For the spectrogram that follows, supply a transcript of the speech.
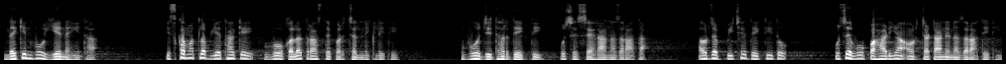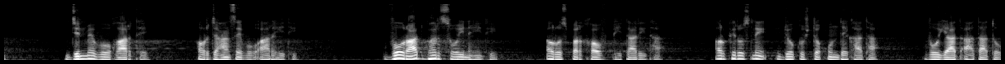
لیکن وہ یہ نہیں تھا۔ اس کا مطلب یہ تھا کہ وہ غلط راستے پر چل نکلی تھی۔ وہ جدھر دیکھتی اسے صحرا نظر آتا، اور جب پیچھے دیکھتی تو اسے وہ پہاڑیاں اور چٹانیں نظر آتی تھیں، جن میں وہ غار تھے اور جہاں سے وہ آ رہی تھی۔ وہ رات بھر سوئی نہیں تھی، اور اس پر خوف بھی تاری تھا۔ اور پھر اس نے جو کچھ تو خون دیکھا تھا، وہ یاد آتا تو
